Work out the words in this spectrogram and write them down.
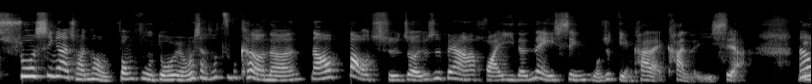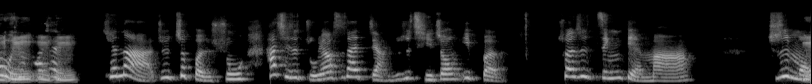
说性爱传统丰富多元，我想说怎么可能？然后保持着就是非常怀疑的内心，我就点开来看了一下，然后我就发现，天哪！就是这本书，它其实主要是在讲，就是其中一本。算是经典吗？就是某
